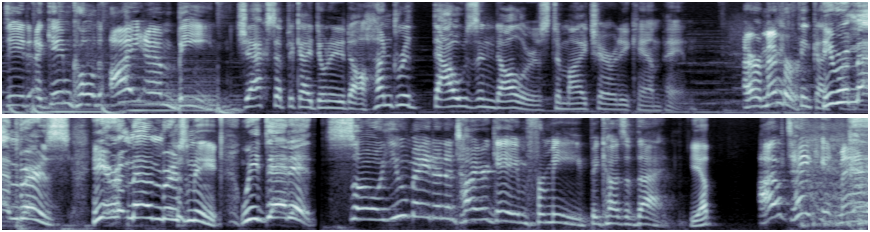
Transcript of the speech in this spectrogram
Did a game called I Am Bean. Jacksepticeye donated $100,000 to my charity campaign. I remember. I think I he remembers! He remembers me! We did it! so you made an entire game for me because of that. Yep. I'll take it, man.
